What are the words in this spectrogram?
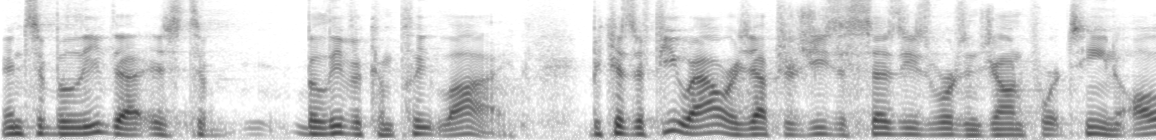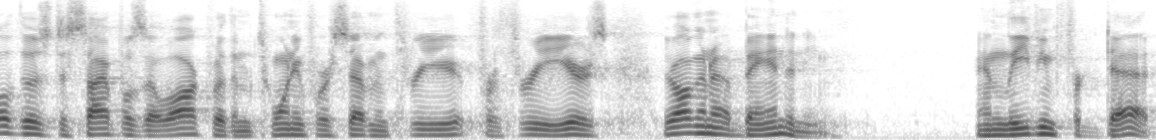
And to believe that is to believe a complete lie. Because a few hours after Jesus says these words in John 14, all of those disciples that walked with him 24 7 for three years, they're all going to abandon him and leave him for dead.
